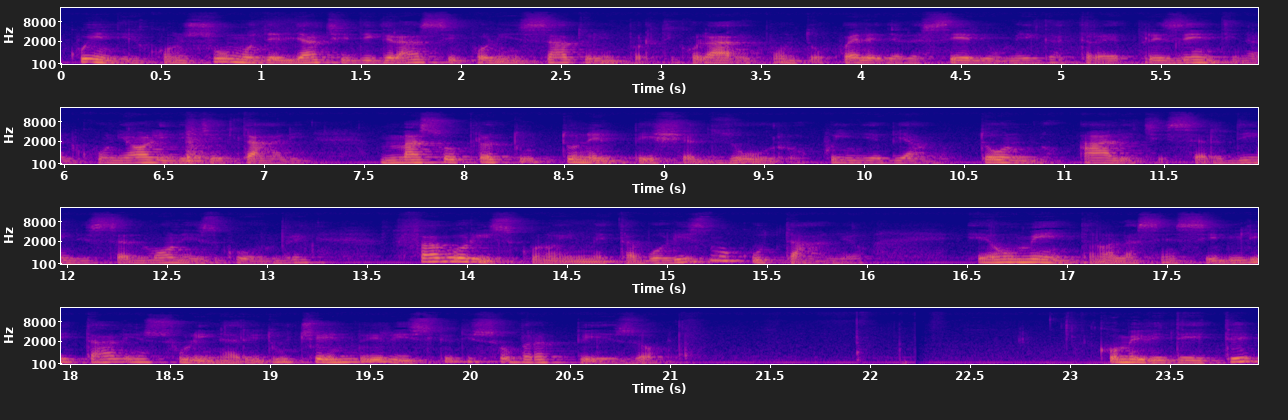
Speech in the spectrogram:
Quindi il consumo degli acidi grassi polinsaturi, in particolare appunto quelli della serie omega 3, presenti in alcuni oli vegetali, ma soprattutto nel pesce azzurro, quindi abbiamo tonno, alici, sardine, salmone e sgombri, favoriscono il metabolismo cutaneo e aumentano la sensibilità all'insulina riducendo il rischio di sovrappeso. Come vedete,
